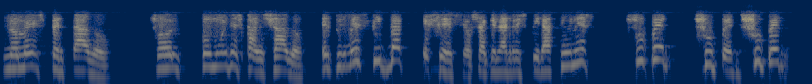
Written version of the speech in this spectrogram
no me he despertado. Sol, ¿cómo he descansado? El primer feedback es ese, o sea que la respiración es súper, súper, súper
